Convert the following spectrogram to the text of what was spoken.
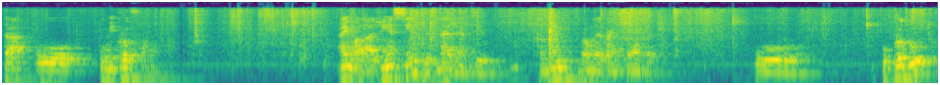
tá o, o microfone. A embalagem é simples, né, gente? Também vamos levar em conta o, o produto.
